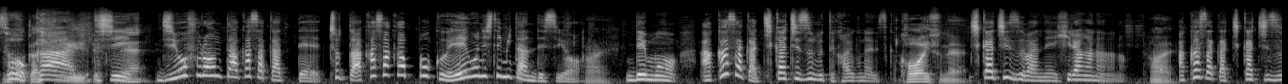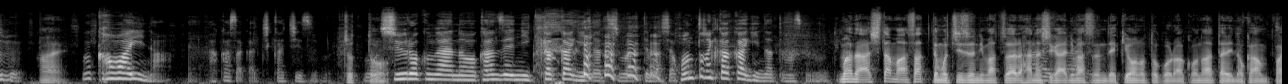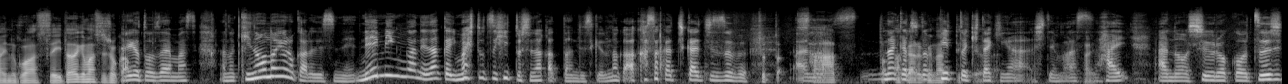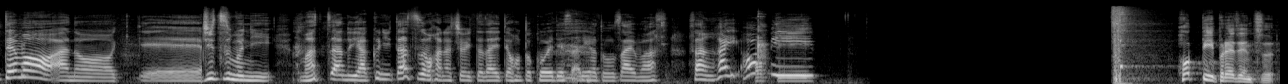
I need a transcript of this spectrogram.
そうか、難しいです私ね。ジオフロント赤坂ってちょっと赤坂っぽく英語にしてみたんですよ、はでも赤坂地下地図部って可愛くないですか？可愛いですね。地下地図はねひらがななの。はい。赤坂地下地図部はい。可愛いな赤坂地下地図部ちょっと収録があの完全に企画会議になってしまってました 本当の企画会議になってますけどまだ明日も明後日も地図にまつわる話がありますんで、今日のところはこの辺りの乾杯のご発声いただけますでしょうか？ありがとうございます。あの昨日の夜からですね、ネーミングがね、なんか今一つヒットしてなかったんですけど、なんか赤坂地下地図部。ちょっとあのなんかちょっとピッときた気がしてます。はい、あの収録を通じても、あの、えー実務にまつあの役に立つお話をいただいて本当光栄です。ありがとうございます。さんはいホッピー。ホッピープレゼンツ。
